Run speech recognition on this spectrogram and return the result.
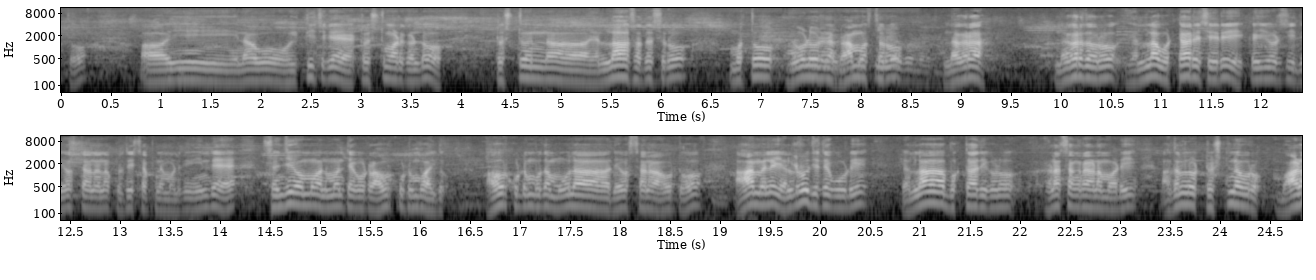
ಇತ್ತು. ಈ ನಾವು ಇತ್ತೀಚೆಗೆ ಟ್ರಸ್ಟ್ ಮಾಡ್ಕೊಂಡು ಟ್ರಸ್ಟಿನ ಎಲ್ಲ ಸದಸ್ಯರು ಮತ್ತು ಏಳೂರಿನ ಗ್ರಾಮಸ್ಥರು ನಗರ ನಗರದವರು ಎಲ್ಲ ಒಟ್ಟಾರೆ ಸೇರಿ ಕೈ ಜೋಡಿಸಿ ದೇವಸ್ಥಾನನ ಪ್ರತಿಷ್ಠಾಪನೆ ಮಾಡಿದ್ವಿ. ಹಿಂದೆ ಸಂಜೀವಮ್ಮ ಹನುಮಂತೇಗೌಡರು ಅವ್ರ ಕುಟುಂಬ ಇದು. ಅವ್ರ ಕುಟುಂಬದ ಮೂಲ ದೇವಸ್ಥಾನ ಅವ್ರದ್ದು ಆಮೇಲೆ ಎಲ್ಲರೂ ಜೊತೆಗೂಡಿ ಎಲ್ಲ ಭಕ್ತಾದಿಗಳು ಹಣ ಸಂಗ್ರಹಣ ಮಾಡಿ ಅದರಲ್ಲೂ ಟ್ರಸ್ಟ್ನವರು ಭಾಳ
